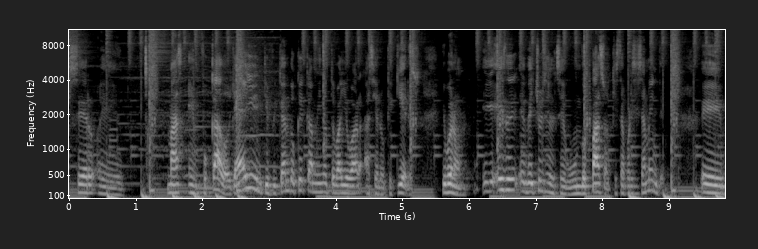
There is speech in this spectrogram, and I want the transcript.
ser eh, más enfocado, ya identificando qué camino te va a llevar hacia lo que quieres. Y bueno, de, de hecho es el segundo paso, aquí está precisamente. Eh,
